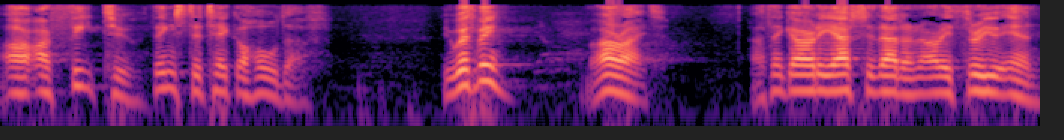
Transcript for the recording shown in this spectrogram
our, our feet to, things to take a hold of. You with me? All right. I think I already asked you that and I already threw you in.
